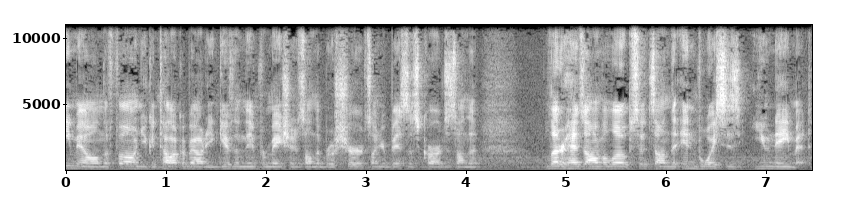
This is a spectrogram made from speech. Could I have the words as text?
email on the phone. You can talk about it. You give them the information. It's on the brochure. It's on your business cards. It's on the letterheads, envelopes. It's on the invoices. You name it.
